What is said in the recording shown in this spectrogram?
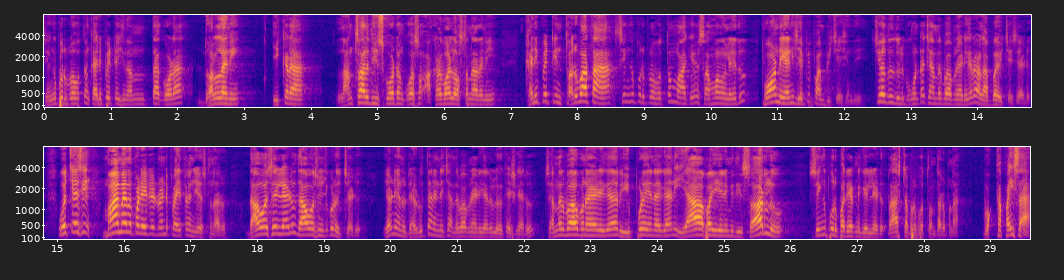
సింగపూర్ ప్రభుత్వం కనిపెట్టేసినంతా కూడా డొల్లని. ఇక్కడ లంచాలు తీసుకోవడం కోసం అక్కడ వాళ్ళు వస్తున్నారని కనిపెట్టిన తరువాత సింగపూర్ ప్రభుత్వం మాకేమీ సంబంధం లేదు పోండి అని చెప్పి పంపించేసింది. చేతులు దులుపుకుంటా చంద్రబాబు నాయుడు గారు వాళ్ళ అబ్బాయి వచ్చేసాడు వచ్చేసి మా మీద పడేటటువంటి ప్రయత్నం చేస్తున్నారు. దావోస్ వెళ్ళాడు దావోస్ నుంచి కూడా వచ్చాడు. ఏమో నేను అడుగుతానండి చంద్రబాబు నాయుడు గారు లోకేష్ గారు. చంద్రబాబు నాయుడు గారు ఇప్పుడైనా కానీ యాభై ఎనిమిది సార్లు సింగపూర్ పర్యటనకు వెళ్ళాడు రాష్ట్ర ప్రభుత్వం తరపున. ఒక్క పైసా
